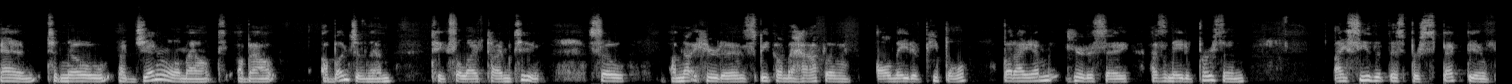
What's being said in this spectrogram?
And to know a general amount about a bunch of them takes a lifetime too. So I'm not here to speak on behalf of all Native people, but I am here to say, as a Native person, I see that this perspective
